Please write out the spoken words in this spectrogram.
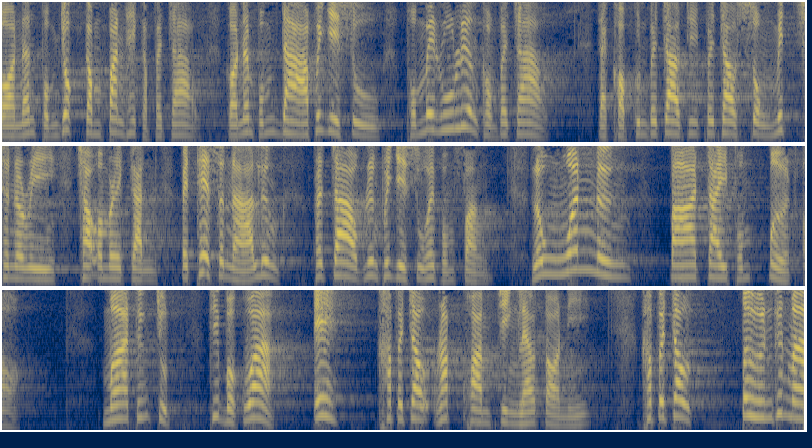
ก่อนนั้นผมยกกำปั้นให้กับพระเจ้า ก่อนนั้นผมด่าพระเยซู ผมไม่รู้เรื่องของพระเจ้า แต่ขอบคุณพระเจ้าที่พระเจ้าส่งมิชชันนารี ชาวอเมริกัน ไปเทศนาเรื่องพระเจ้าเรื่องพระเยซูให้ผมฟัง แล้ววันหนึ่งตาใจผมเปิดออก มาถึงจุดที่บอกว่า เอ๊ะข้าพเจ้ารับความจริงแล้วตอนนี้ข้าพเจ้าตื่นขึ้นมา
